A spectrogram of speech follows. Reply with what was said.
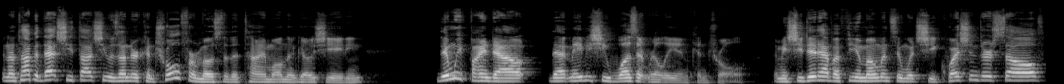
And on top of that, she thought she was under control for most of the time while negotiating. Then we find out that maybe she wasn't really in control. I mean, she did have a few moments in which she questioned herself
